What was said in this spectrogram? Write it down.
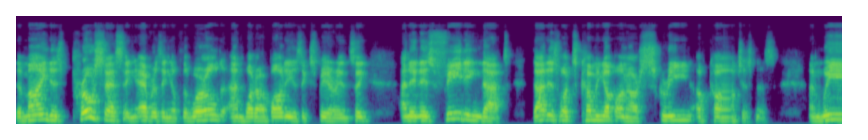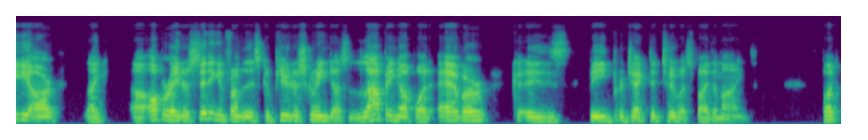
The mind is processing everything of the world and what our body is experiencing, and it is feeding that. That is what's coming up on our screen of consciousness. And we are like uh, operators sitting in front of this computer screen, just lapping up whatever is being projected to us by the mind. But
